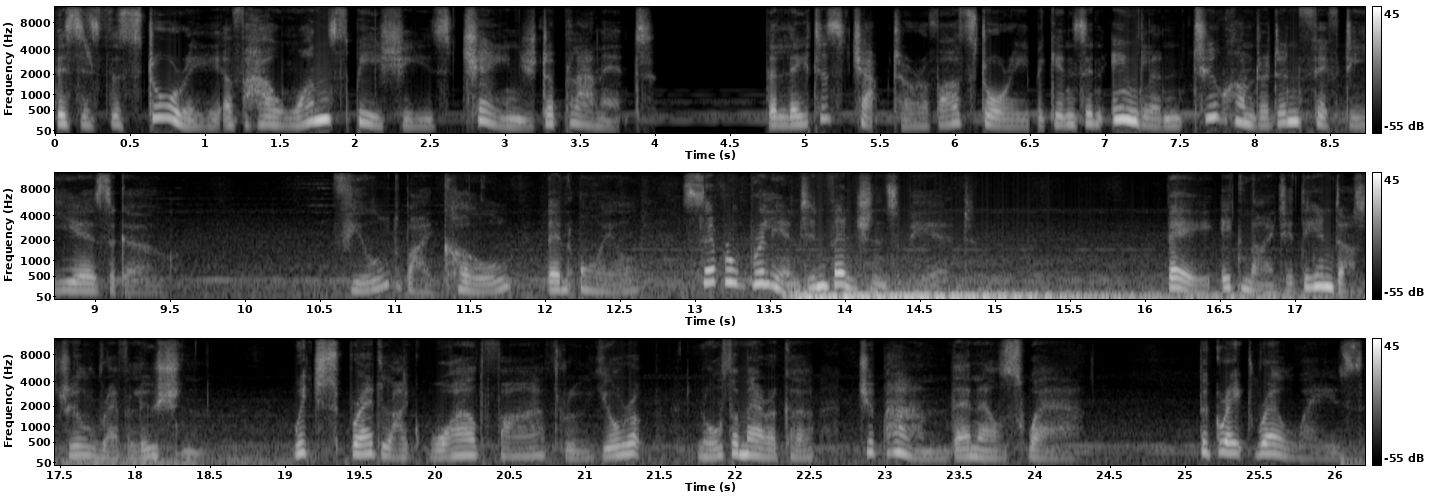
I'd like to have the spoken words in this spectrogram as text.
This is the story of how one species changed a planet. The latest chapter of our story begins in England 250 years ago. Fueled by coal, then oil, several brilliant inventions appeared. They ignited the Industrial Revolution, which spread like wildfire through Europe, North America, Japan, then elsewhere. The great railways,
